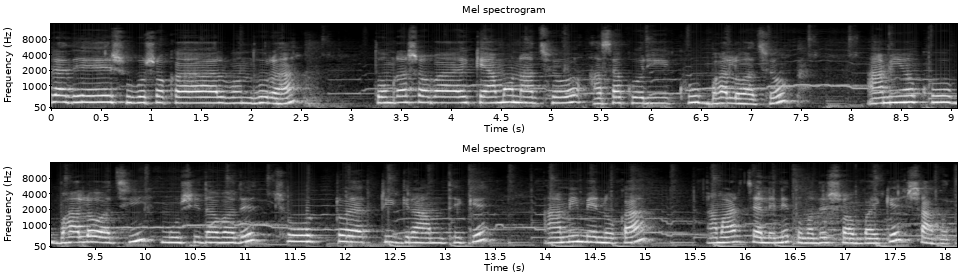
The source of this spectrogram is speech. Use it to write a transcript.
রাধে, শুভ সকাল বন্ধুরা। তোমরা সবাই কেমন আছো? আশা করি খুব ভালো আছো। আমিও খুব ভালো আছি মুর্শিদাবাদের ছোট্ট একটি গ্রাম থেকে। আমি মেনকা, আমার চ্যানেলে তোমাদের সবাইকে স্বাগত।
